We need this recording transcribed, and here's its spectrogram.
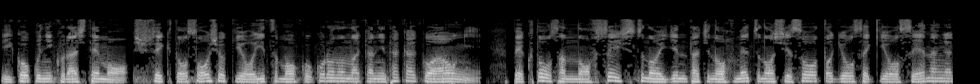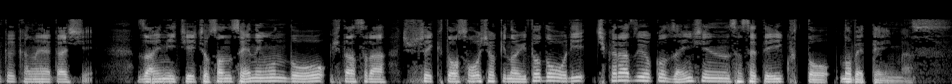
異国に暮らしても、主席と総書記をいつも心の中に高く仰ぎ、ペクトーさんの不正室の偉人たちの不滅の思想と業績を末永く輝かし、在日朝鮮青年運動をひたすら主席と総書記の意図通り力強く前進させていくと述べています。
